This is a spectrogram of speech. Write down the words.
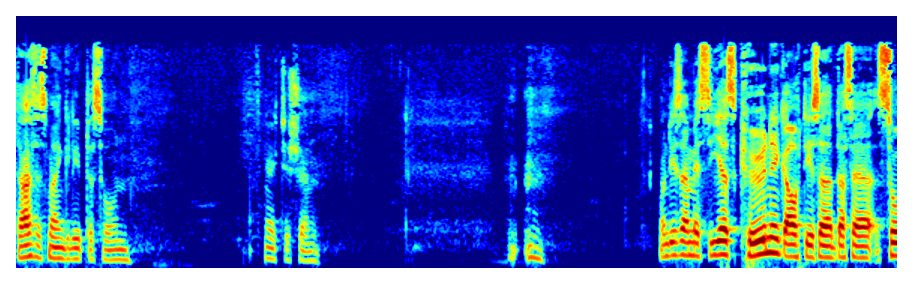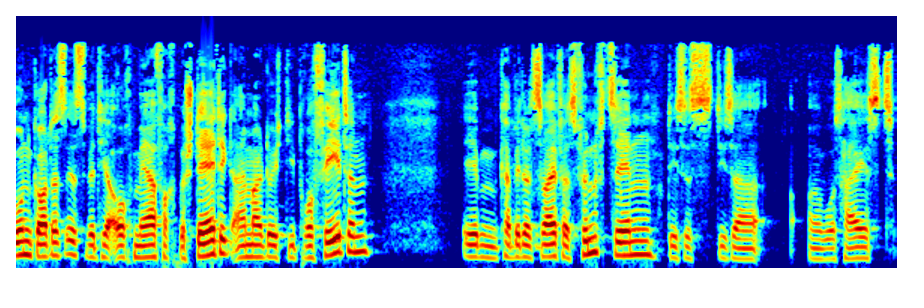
Das ist mein geliebter Sohn. Richtig schön. Und dieser Messias König, auch dieser, dass er Sohn Gottes ist, wird hier auch mehrfach bestätigt. Einmal durch die Propheten, eben Kapitel 2, Vers 15, dieses, dieser, äh, wo es heißt,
